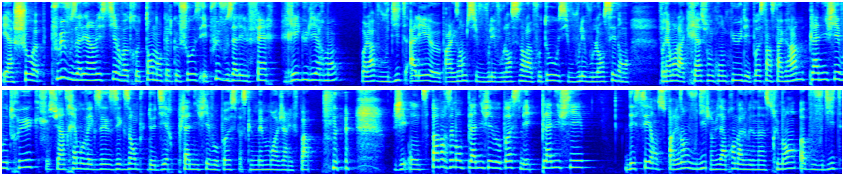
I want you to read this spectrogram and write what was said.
et à show up. Plus vous allez investir votre temps dans quelque chose et plus vous allez le faire régulièrement, voilà, vous vous dites, allez, euh, par exemple, si vous voulez vous lancer dans la photo ou si vous voulez vous lancer dans vraiment la création de contenu, des posts Instagram, planifiez vos trucs. Je suis un très mauvais exemple de dire planifier vos posts parce que même moi, j'y arrive pas. J'ai honte. Pas forcément planifier vos posts, mais planifier des séances. Par exemple, vous vous dites, j'ai envie d'apprendre à jouer d'un instrument, hop, vous vous dites,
